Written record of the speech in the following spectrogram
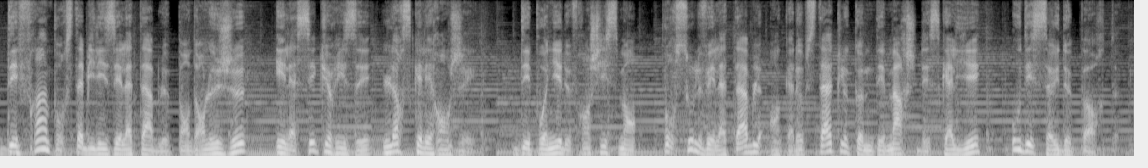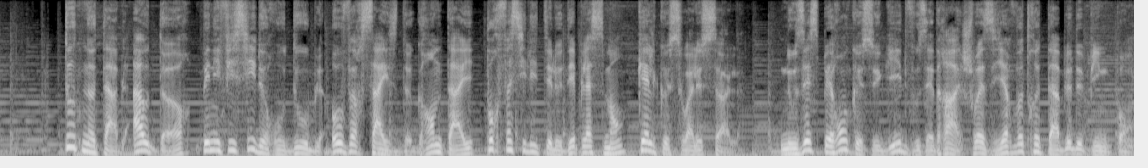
des freins pour stabiliser la table pendant le jeu et la sécuriser lorsqu'elle est rangée, des poignées de franchissement pour soulever la table en cas d'obstacle comme des marches d'escalier ou des seuils de porte. Toutes nos tables outdoor bénéficient de roues doubles oversize de grande taille pour faciliter le déplacement quel que soit le sol. Nous espérons que ce guide vous aidera à choisir votre table de ping-pong.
